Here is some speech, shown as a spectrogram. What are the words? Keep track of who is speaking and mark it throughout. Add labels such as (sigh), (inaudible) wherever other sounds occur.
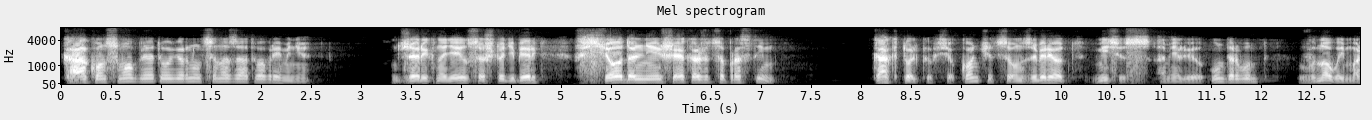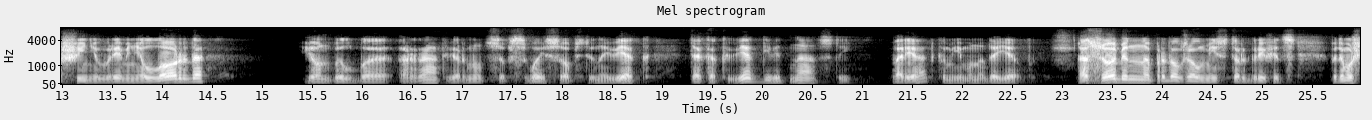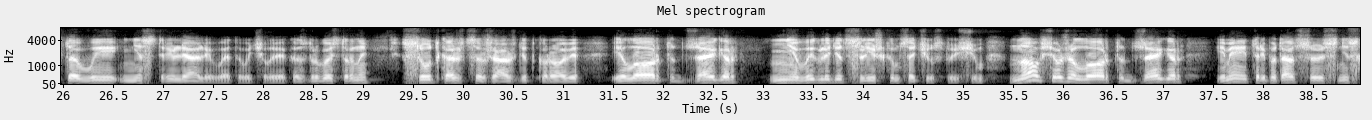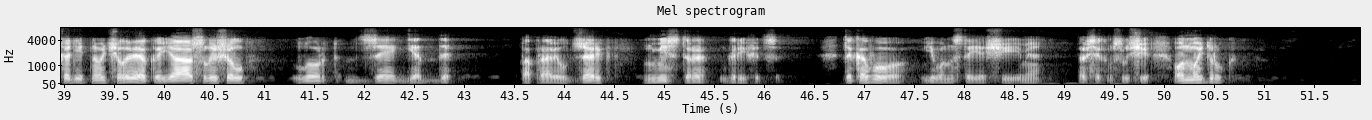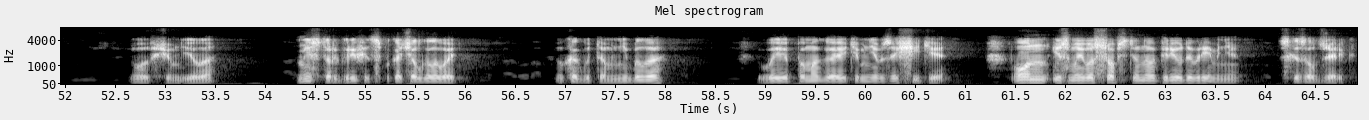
Speaker 1: Как он смог для этого вернуться назад во времени? Джерик надеялся, что теперь все дальнейшее окажется простым. Как только все кончится, он заберет миссис Амелию Ундервунд в новой машине времени лорда, и он был бы рад вернуться в свой собственный век, так как век девятнадцатый порядком ему надоел. Особенно, продолжал мистер Гриффитс, потому что вы не стреляли в этого человека. С другой стороны, суд, кажется, жаждет крови, и лорд Джеггер не выглядит слишком сочувствующим. Но все же лорд Джеггер имеет репутацию снисходительного человека. Я слышал, лорд Джеггед, поправил Джерик мистера Гриффитса. Таково его настоящее имя. Во всяком случае, он мой друг. Вот в чем дело. Мистер Гриффитс покачал головой. Ну как бы там ни было, вы помогаете мне в защите. Он из моего собственного периода времени, сказал Джерик.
